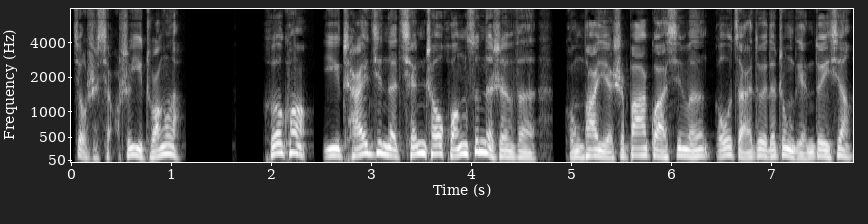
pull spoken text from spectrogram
就是小事一桩了。何况以柴进的前朝皇孙的身份，恐怕也是八卦新闻狗仔队的重点对象。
